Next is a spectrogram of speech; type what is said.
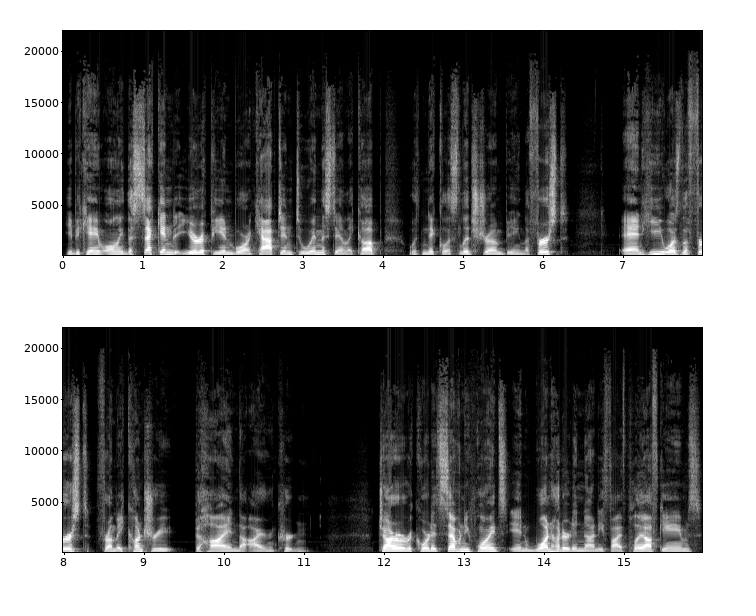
He became only the second European born captain to win the Stanley Cup, with Nicklas Lidstrom being the first. And he was the first from a country behind the Iron Curtain. Chara recorded 70 points in 195 playoff games,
